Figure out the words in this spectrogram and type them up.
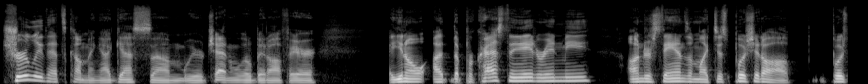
surely that's coming. I guess um, we were chatting a little bit off air. You know, uh, the procrastinator in me understands. I'm like, just push it off, push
